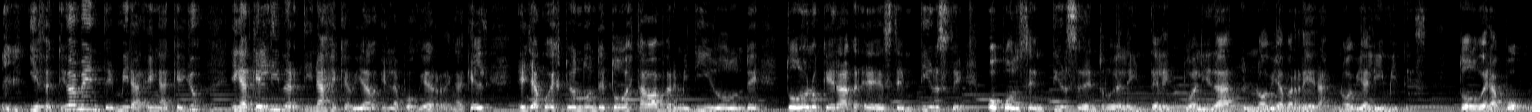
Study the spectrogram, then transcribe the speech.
Y efectivamente, mira, en, aquello, en aquel libertinaje que había en la posguerra, en aquel, aquella cuestión donde todo estaba permitido, donde todo lo que era eh, sentirse o consentirse dentro de la intelectualidad no había barreras, no había límites, todo era poco.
